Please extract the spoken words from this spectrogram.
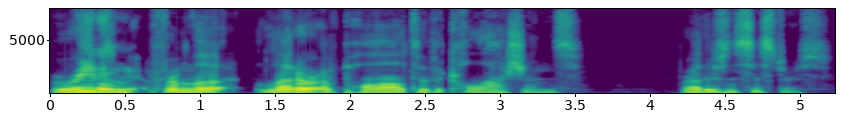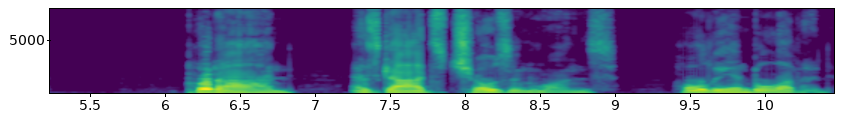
Reading from the letter of Paul to the Colossians. Brothers and sisters, put on as God's chosen ones, holy and beloved,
